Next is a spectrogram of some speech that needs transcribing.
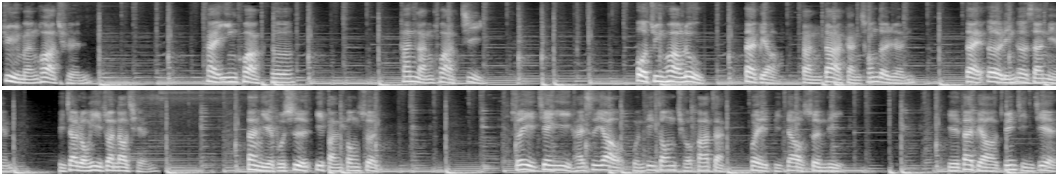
巨门化权、太阴化科、贪狼化忌。破军化禄。代表胆大敢冲的人，在二零二三年比较容易赚到钱，但也不是一帆风顺，所以建议还是要稳定中求发展会比较顺利。也代表军警界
